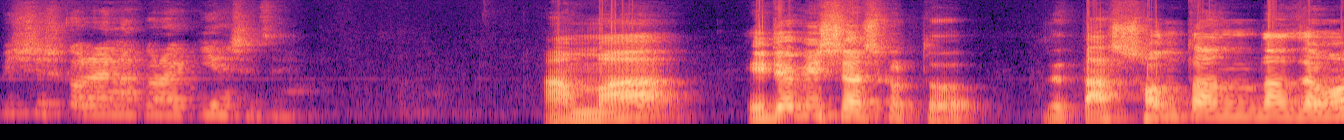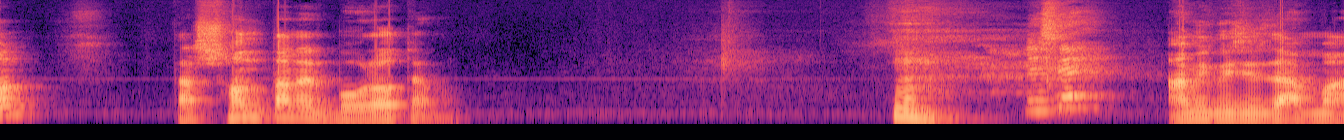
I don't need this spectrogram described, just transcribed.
বিশ্বাস করে না করা কি এসেছে? আম্মা এটা বিশ্বাস করতো যে তার সন্তানরা যেমন তার সন্তানের বউরাও তেমন। আমি কইছি যে আম্মা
